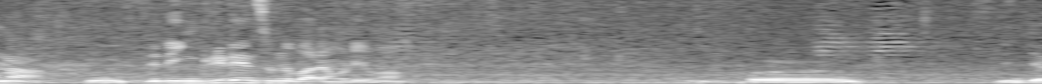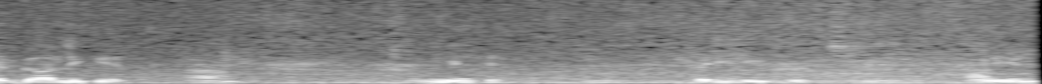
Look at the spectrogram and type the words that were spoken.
ആണോ ഇതിന്റെ ഇൻഗ്രീഡിയൻസ് ഒന്ന് പറയാൻ മുടിയുമോ ginger garlic mint curry leaf onion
